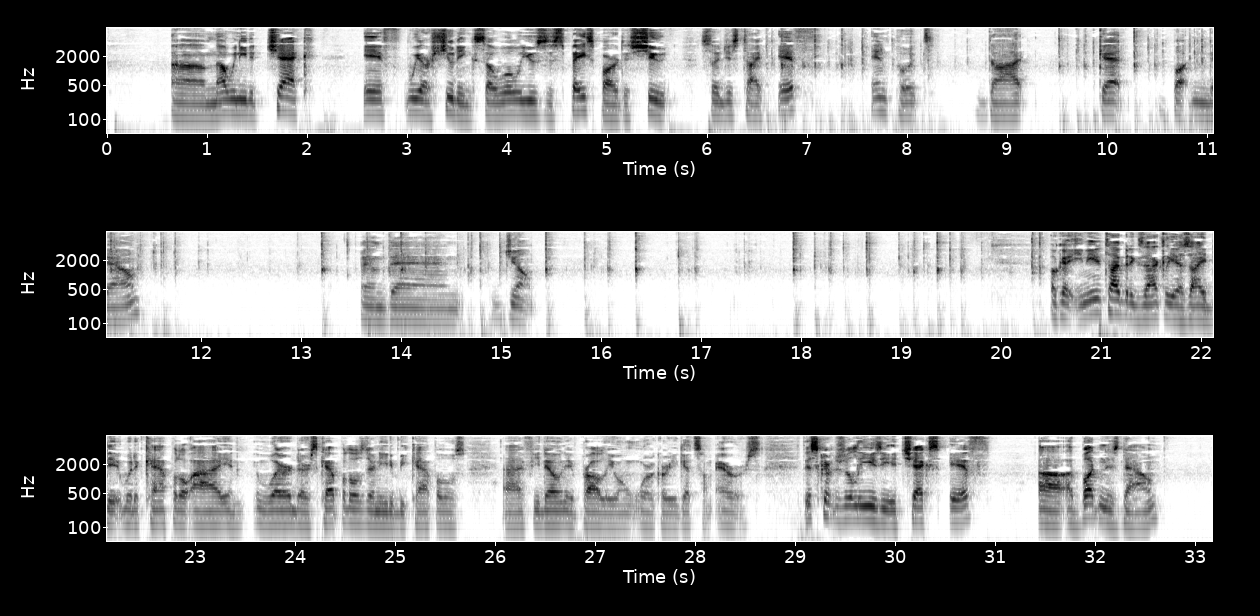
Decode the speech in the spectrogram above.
um, now we need to check if we are shooting. So we'll use the spacebar to shoot. So just type if input dot get button down and then jump. Okay, you need to type it exactly as I did with a capital I, and where there's capitals, there need to be capitals. Uh, if you don't, it probably won't work or you get some errors. This script is really easy. It checks if uh, a button is down,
